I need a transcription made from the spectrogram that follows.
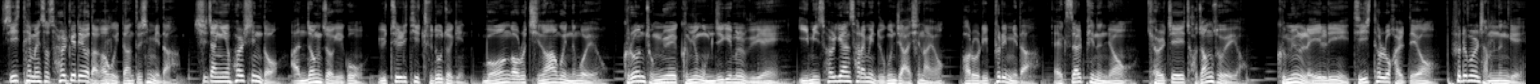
시스템에서 설계되어 나가고 있다는 뜻입니다. 시장이 훨씬 더 안정적이고 유틸리티 주도적인 무언가로 진화하고 있는 거예요. 그런 종류의 금융 움직임을 위해 이미 설계한 사람이 누군지 아시나요? 바로 리플입니다. XRP는요, 결제의 저장소예요. 금융 레일이 디지털로 갈 때요, 흐름을 잡는 게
